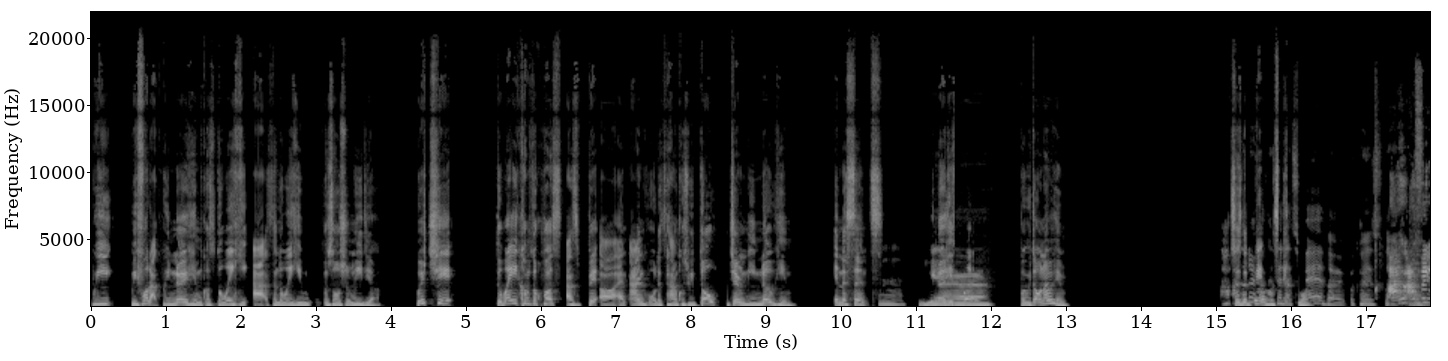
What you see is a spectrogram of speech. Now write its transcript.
we we feel like we know him because the way he acts and the way he moves on social media. With Chip, the way he comes across as bitter and angry all the time because we don't generally know him in a sense, Mm. You know his work. but we don't know him. I, So I it's a don't know bit if of a say that's fair though because like I, I think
